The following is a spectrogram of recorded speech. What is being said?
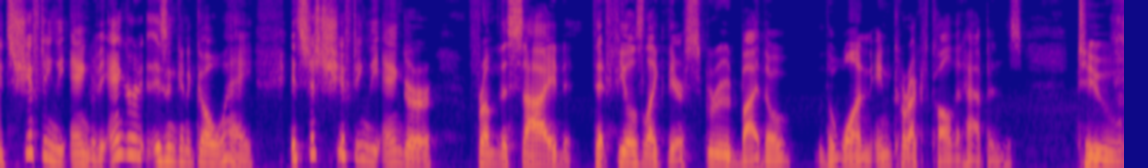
it's shifting the anger. The anger isn't going to go away. It's just shifting the anger from the side that feels like they're screwed by the the one incorrect call that happens to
